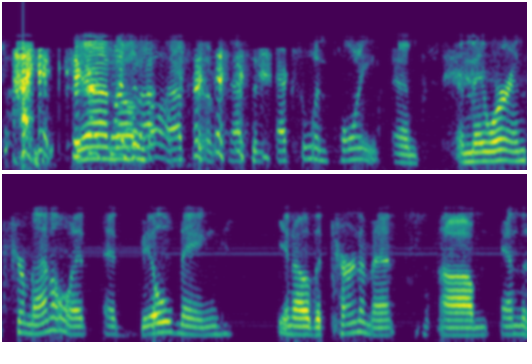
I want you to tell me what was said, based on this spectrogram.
the yeah no that, golf. that's a, that's an excellent point and and they were instrumental at at building you know, the tournaments um, and the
